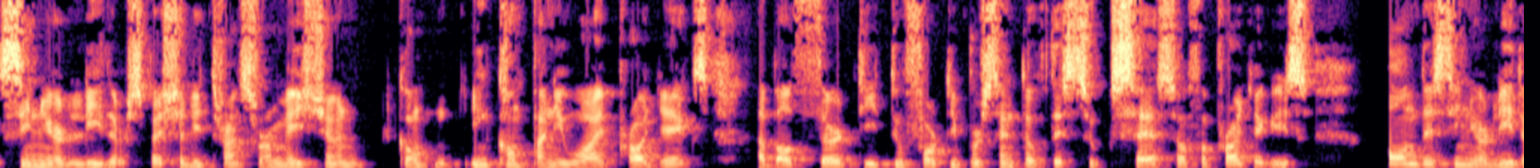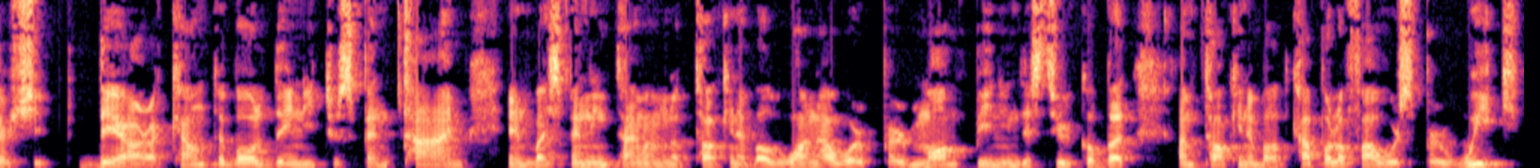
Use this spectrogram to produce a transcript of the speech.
senior leaders, especially transformation in company-wide projects. About 30 to 40% of the success of a project is on the senior leadership. They are accountable. They need to spend time. And by spending time, I'm not talking about one hour per month being in the circle, but I'm talking about a couple of hours per week,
